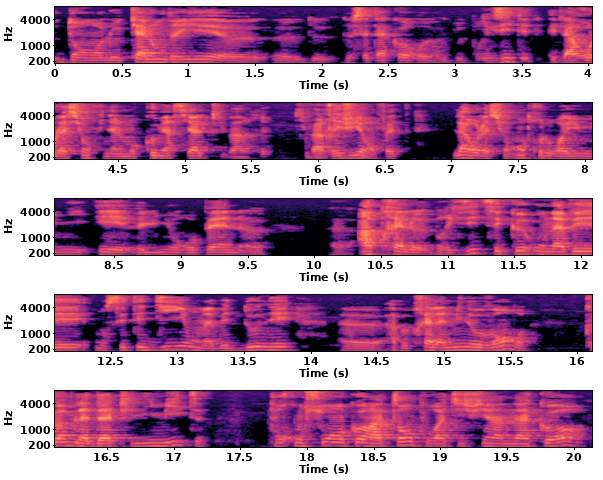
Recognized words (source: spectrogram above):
dans le calendrier euh, euh, de, cet accord de Brexit et, de la relation finalement commerciale qui va, qui va régir en fait la relation entre le Royaume-Uni et l'Union européenne après le Brexit, c'est qu'on avait, on s'était dit, on avait donné à peu près la mi-novembre comme la date limite pour qu'on soit encore à temps pour ratifier un accord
